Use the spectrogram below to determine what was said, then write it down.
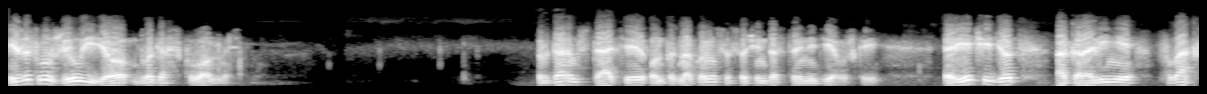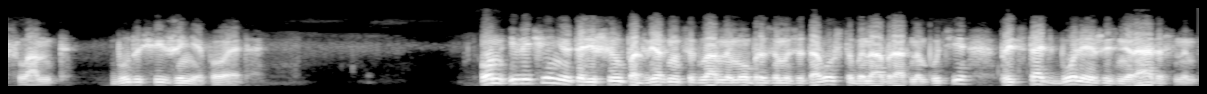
и заслужил ее благосклонность. В Дармштадте он познакомился с очень достойной девушкой. Речь идет о Каролине Флаксланд, будущей жене поэта. И лечению-то решил подвергнуться главным образом из-за того, чтобы на обратном пути предстать более жизнерадостным,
